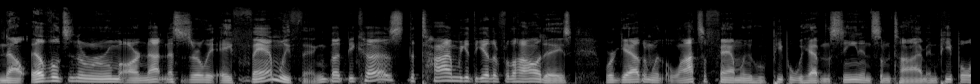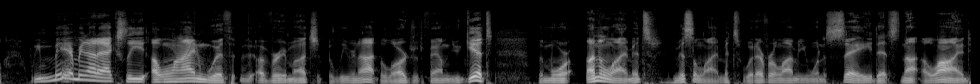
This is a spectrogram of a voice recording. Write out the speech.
Now, elves in the room are not necessarily a family thing, but because the time we get together for the holidays, we're gathering with lots of family who people we haven't seen in some time, and people we may or may not actually align with uh, very much. Believe it or not, the larger the family you get, the more unalignment, misalignment, whatever alignment you want to say that's not aligned,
